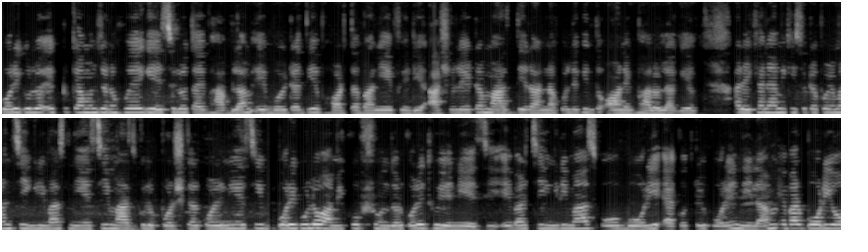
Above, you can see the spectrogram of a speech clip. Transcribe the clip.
বড়িগুলো একটু কেমন যেন হয়ে গিয়েছিল, তাই ভাবলাম এই বড়িটা দিয়ে ভর্তা বানিয়ে ফেলি। আসলে এটা মাছ দিয়ে রান্না করলে কিন্তু অনেক ভালো লাগে। আর এখানে আমি কিছুটা পরিমাণ চিংড়ি মাছ নিয়েছি, মাছগুলো পরিষ্কার করে নিয়েছি। বড়িগুলো আমি খুব সুন্দর করে ধুয়ে নিয়েছি। এবার চিংড়ি মাছ ও বড়ি একত্রে করে নিলাম। এবার বড়ি ও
